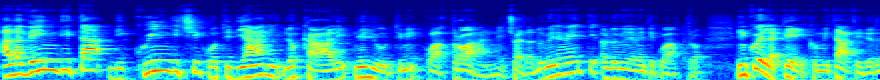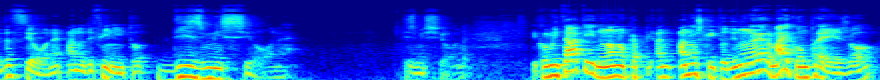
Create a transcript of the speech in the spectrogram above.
alla vendita di 15 quotidiani locali negli ultimi 4 anni, cioè dal 2020 al 2024, in quella che i comitati di redazione hanno definito dismissione. Dismissione. I comitati hanno, capi- hanno scritto di non aver mai compreso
